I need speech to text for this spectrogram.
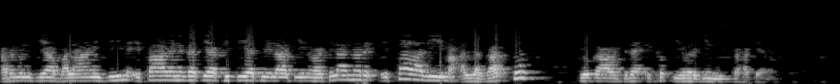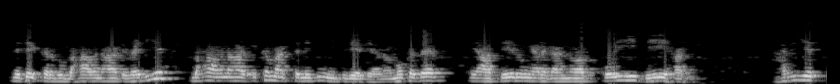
අරමුණ දිහා බලානෙදීම එපා වෙන ගතියක් හිතේ ඇති වෙලා තියෙනවා කියලා අන්නර එපා වීම අල්ලගත්තොත් යෝගාවචරය එක පියවරකින් ඉස්සරහට යනවා. මෙතෙක් කරපු භාවනාවට වැඩිය භාවනාව එක මට්ටමකින් ඉදිරියට යනවා. මොකද එයා තේරුම් අරගන්නවා කොයි දේ හරි හරියට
